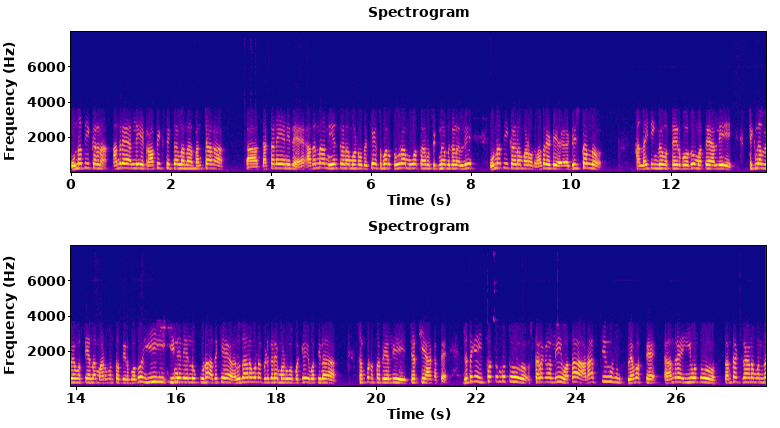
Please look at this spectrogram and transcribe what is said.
ಉನ್ನತೀಕರಣ, ಅಂದ್ರೆ ಅಲ್ಲಿ ಟ್ರಾಫಿಕ್ ಸಿಗ್ನಲ್ ಅನ್ನ ಸಂಚಾರ ದಟ್ಟಣೆ ಏನಿದೆ, ಅದನ್ನ ನಿಯಂತ್ರಣ ಮಾಡೋದಕ್ಕೆ ಸುಮಾರು ನೂರ ಮೂವತ್ತಾರು ಸಿಗ್ನಲ್ಗಳಲ್ಲಿ ಉನ್ನತೀಕರಣ ಮಾಡೋದು. ಅಂದ್ರೆ ಡಿಜಿಟಲ್ ಲೈಟಿಂಗ್ ವ್ಯವಸ್ಥೆ ಇರ್ಬೋದು, ಮತ್ತೆ ಅಲ್ಲಿ ಸಿಗ್ನಲ್ ವ್ಯವಸ್ಥೆಯನ್ನ ಮಾಡುವಂತದ್ದು ಇರ್ಬೋದು. ಈ ಹಿನ್ನೆಲೆಯಲ್ಲೂ ಕೂಡ ಅದಕ್ಕೆ ಅನುದಾನವನ್ನ ಬಿಡುಗಡೆ ಮಾಡುವ ಬಗ್ಗೆ ಇವತ್ತಿನ ಸಂಪುಟ ಸಭೆಯಲ್ಲಿ ಚರ್ಚೆ ಆಗತ್ತೆ. ಜೊತೆಗೆ ಇಪ್ಪತ್ತೊಂಬತ್ತು ಸ್ಥಳಗಳಲ್ಲಿ ಹೊಸ ಅಡಾಸ್ಟಿವ್ ವ್ಯವಸ್ಥೆ, ಅಂದ್ರೆ ಈ ಒಂದು ತಂತ್ರಜ್ಞಾನವನ್ನ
